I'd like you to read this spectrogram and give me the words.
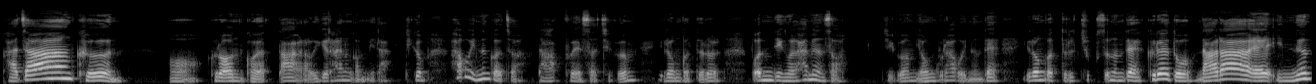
가장 큰 어, 그런 거였다라고 얘기를 하는 겁니다. 지금 하고 있는 거죠. 다프에서 지금 이런 것들을 펀딩을 하면서 지금 연구를 하고 있는데 이런 것들을 쭉 쓰는데 그래도 나라에 있는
